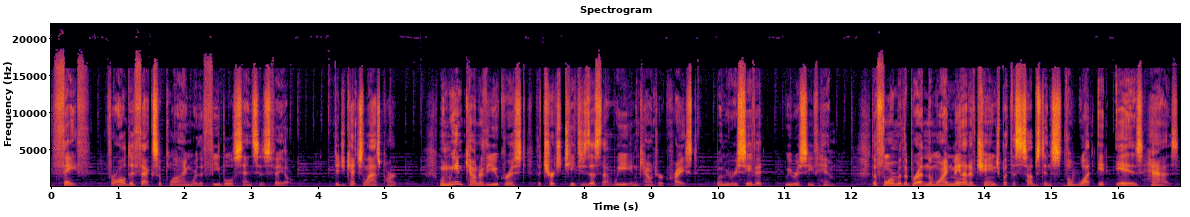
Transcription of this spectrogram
Faith, for all defects supplying where the feeble senses fail. Did you catch the last part? When we encounter the Eucharist, the Church teaches us that we encounter Christ. When we receive it, we receive Him. The form of the bread and the wine may not have changed, but the substance, the what it is, has.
